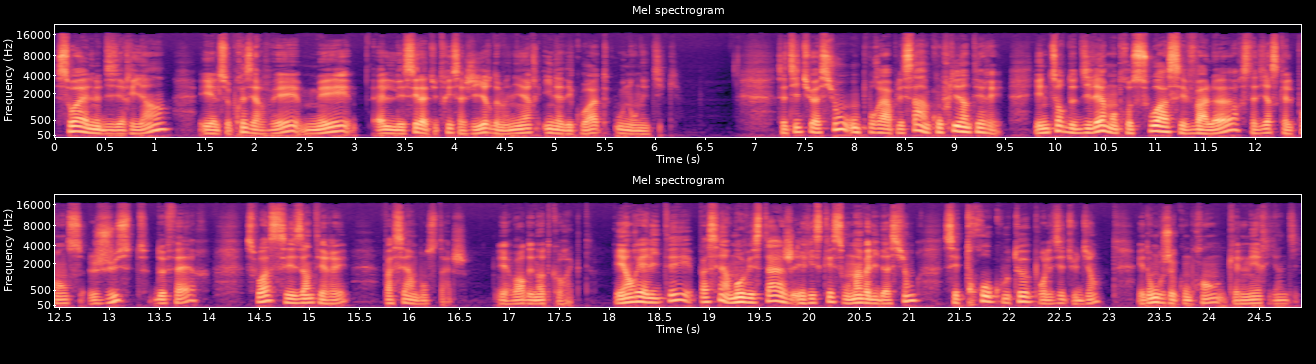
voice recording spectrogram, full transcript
soit elle ne disait rien et elle se préservait, mais elle laissait la tutrice agir de manière inadéquate ou non éthique. Cette situation, on pourrait appeler ça un conflit d'intérêts. Il y a une sorte de dilemme entre soit ses valeurs, c'est-à-dire ce qu'elle pense juste de faire, soit ses intérêts, passer un bon stage et avoir des notes correctes. Et en réalité, passer un mauvais stage et risquer son invalidation, c'est trop coûteux pour les étudiants, et donc je comprends qu'elle n'ait rien dit.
